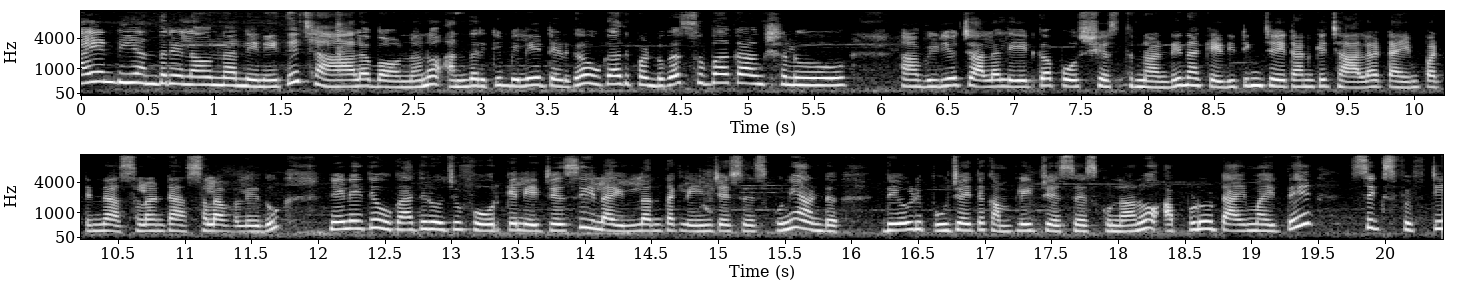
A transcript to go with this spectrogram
హాయ్ అండి అందరు ఎలా ఉన్నారు? నేనైతే చాలా బాగున్నాను. అందరికీ బిలేటెడ్గా ఉగాది పండుగ శుభాకాంక్షలు. ఆ వీడియో చాలా లేట్గా పోస్ట్ చేస్తున్నా అండి. నాకు ఎడిటింగ్ చేయడానికి చాలా టైం పట్టింది. అస్సలు అంటే అస్సలు అవ్వలేదు. నేనైతే ఉగాది రోజు ఫోర్కే లేచేసి ఇలా ఇల్లంతా క్లీన్ చేసేసుకుని అండ్ దేవుడి పూజ అయితే కంప్లీట్ చేసేసుకున్నాను. అప్పుడు టైం అయితే సిక్స్ ఫిఫ్టీ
